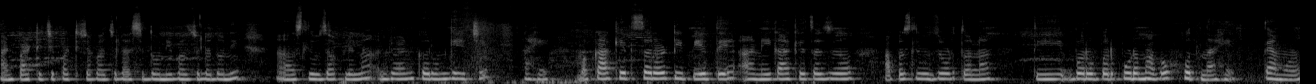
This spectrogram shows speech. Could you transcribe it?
आणि पाठीची पाठीच्या बाजूला असे दोन्ही बाजूला दोन्ही स्लीव्ज आपल्याला जॉईन करून घ्यायची आहे. मग काखेत सरळ टीप येते आणि काखेचा जो आपण स्लीव जोडतो ना ती बरोबर पुढं मागं होत नाही. त्यामुळं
